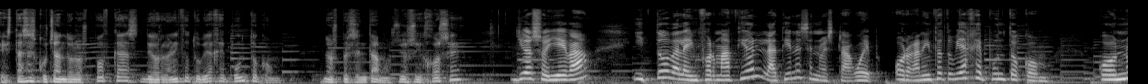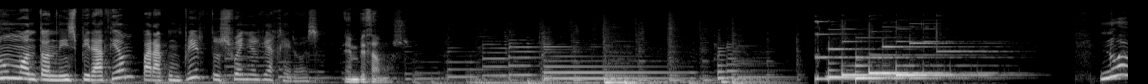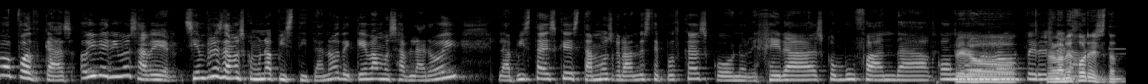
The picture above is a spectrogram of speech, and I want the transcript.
Estás escuchando los podcasts de organizotuviaje.com. Nos presentamos, yo soy José. Yo soy Eva y toda la información la tienes en nuestra web organizotuviaje.com con un montón de inspiración para cumplir tus sueños viajeros. Empezamos. Nuevo podcast. Hoy venimos a ver, siempre os damos como una pistita, ¿no? De qué vamos a hablar hoy. La pista es que estamos grabando este podcast con orejeras, con bufanda, con Pero, gorro, pero, pero la mejor es... Con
